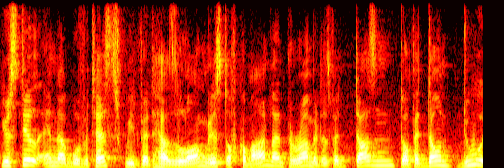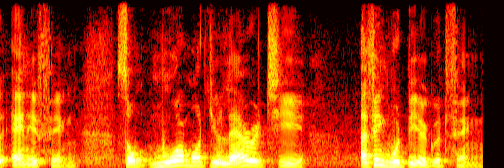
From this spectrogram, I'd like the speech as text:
you still end up with a test suite that has a long list of command line parameters that doesn't that don't do anything. So more modularity, I think, would be a good thing.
